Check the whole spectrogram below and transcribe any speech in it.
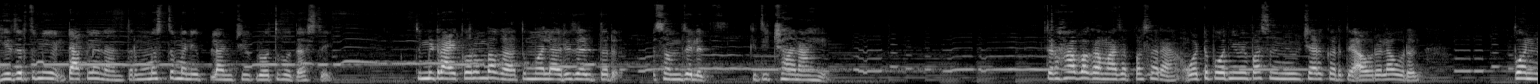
हे जर तुम्ही टाकलं ना तर मस्त मनी प्लांटची ग्रोथ होत असते. तुम्ही ट्राय करून बघा तुम्हाला रिझल्ट तर समजेलच किती छान आहे. तर हा बघा माझा पसारा. वटपौर्णिमेपासून मी विचार करते आवरल आवरल. पण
